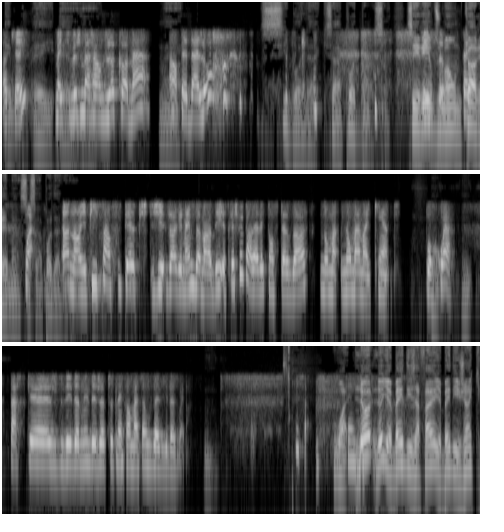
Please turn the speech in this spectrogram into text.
OK? Hey, mais tu veux que je me rende là comment? En pédalo? Si, bolac, ça n'a pas de bon sens. C'est rire du ça. monde, Fait- carrément. Ça, Ouais. n'a pas d'allure. Ah non, et puis ils s'en foutaient. Puis je leur ai même demandé est-ce que je peux parler avec ton superviseur? Non, ma- non ma'am, I can't. Pourquoi? Mm. Parce que je vous ai donné déjà toute l'information que vous aviez besoin. Mm. C'est ça. Ouais. Là, là, il y a bien des affaires, il y a bien des gens qui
